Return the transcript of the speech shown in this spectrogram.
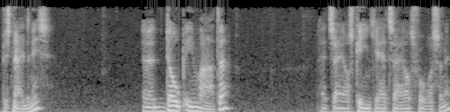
Besnijdenis. Uh, doop in water. Het zij als kindje, het zij als volwassene.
